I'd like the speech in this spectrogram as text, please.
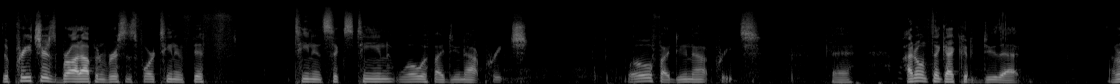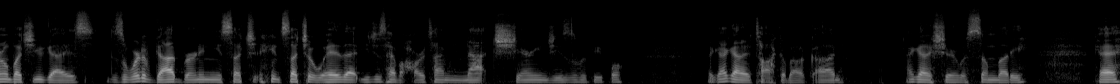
the preachers brought up in verses 14 and 15 and 16 Woe if I do not preach. Woe if I do not preach. Okay. I don't think I could do that. I don't know about you guys. Does the word of God burn in you such in such a way that you just have a hard time not sharing Jesus with people? Like I got to talk about God. I got to share with somebody. Okay.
